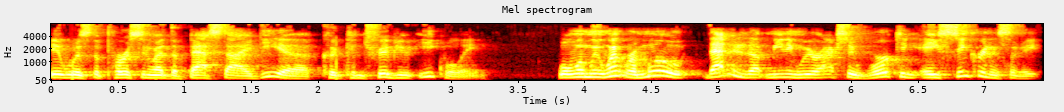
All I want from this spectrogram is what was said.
It was the person who had the best idea could contribute equally. Well, when we went remote, that ended up meaning we were actually working asynchronously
